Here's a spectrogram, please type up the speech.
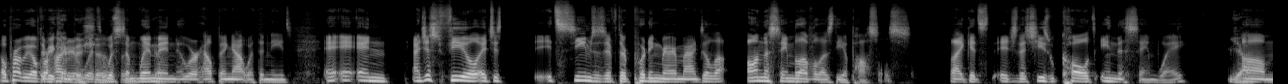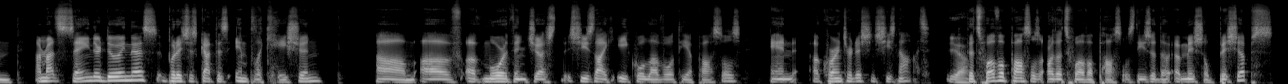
oh, probably over 100 with, with some and- women who are helping out with the needs. And, and I just feel it just it seems as if they're putting Mary Magdalene on the same level as the apostles. Like it's it's that she's called in the same way. Yeah. Um, I'm not saying they're doing this, but it's just got this implication um, of of more than just she's like equal level with the apostles. And according to tradition, she's not. yeah. The 12 apostles are the 12 apostles. These are the initial bishops.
